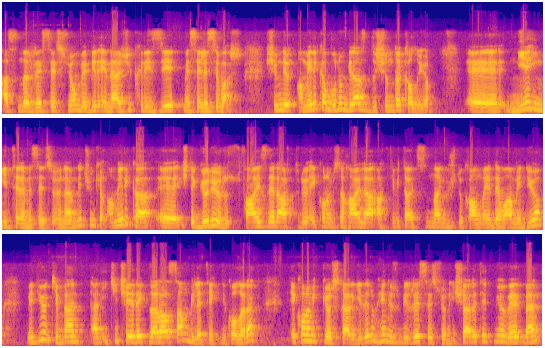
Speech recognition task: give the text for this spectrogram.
aslında resesyon ve bir enerji krizi meselesi var. Şimdi Amerika bunun biraz dışında kalıyor. E, niye İngiltere meselesi önemli? Çünkü Amerika e, işte görüyoruz faizleri arttırıyor, ekonomisi hala aktivite açısından güçlü kalmaya devam ediyor ve diyor ki ben yani iki çeyrek daralsam bile teknik olarak ekonomik göstergelerim henüz bir resesyonu işaret etmiyor ve ben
